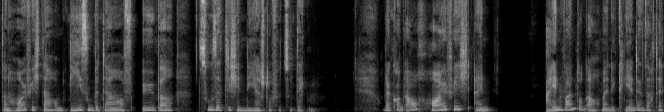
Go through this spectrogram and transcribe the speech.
dann häufig darum, diesen Bedarf über zusätzliche Nährstoffe zu decken. Und da kommt auch häufig ein Einwand und auch meine Klientin sagte,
